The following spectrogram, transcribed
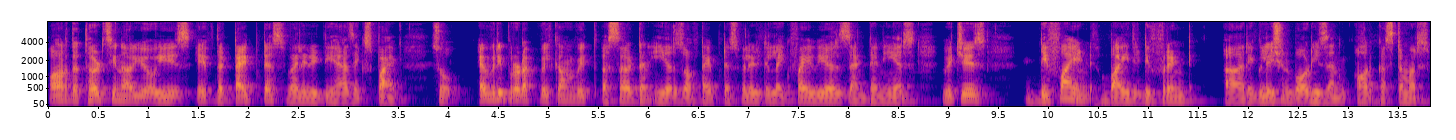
Or the third scenario is if the type test validity has expired. So every product will come with a certain years of type test validity like 5 years and 10 years, which is defined by the different uh, regulation bodies and or customers.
